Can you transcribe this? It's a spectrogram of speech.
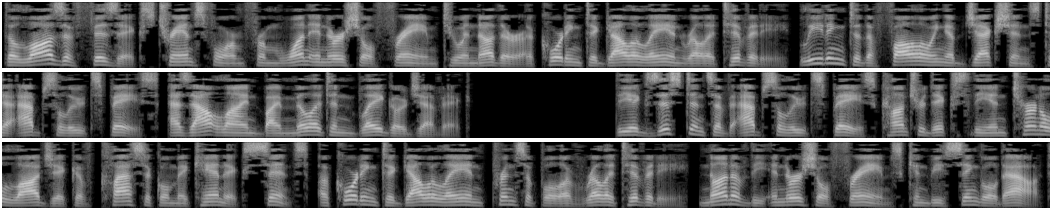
The laws of physics transform from one inertial frame to another according to Galilean relativity, leading to the following objections to absolute space, as outlined by Milutin Blagojevic. The existence of absolute space contradicts the internal logic of classical mechanics since, according to Galilean principle of relativity, none of the inertial frames can be singled out.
